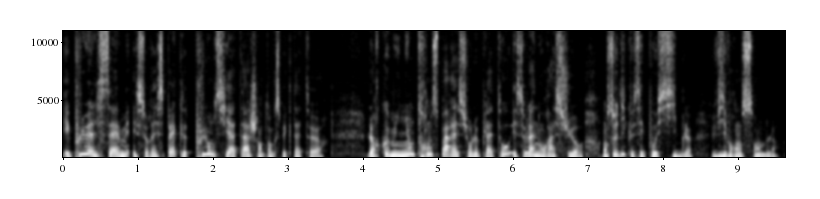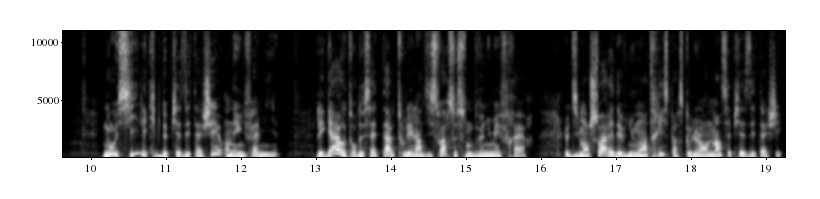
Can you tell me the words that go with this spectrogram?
Et plus elle s'aime et se respecte, plus on s'y attache en tant que spectateur. Leur communion transparaît sur le plateau et cela nous rassure. On se dit que c'est possible, vivre ensemble. Nous aussi, l'équipe de pièces détachées, on est une famille. Les gars autour de cette table tous les lundis soirs, ce sont devenus mes frères. Le dimanche soir est devenu moins triste parce que le lendemain, c'est pièces détachées.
